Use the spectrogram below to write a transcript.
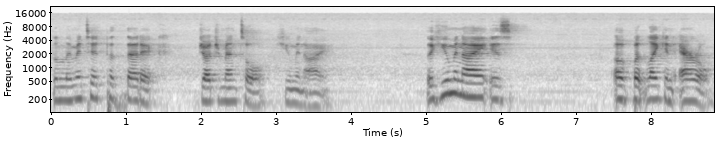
the limited, pathetic, judgmental human eye. The human eye is of but like an arrow,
